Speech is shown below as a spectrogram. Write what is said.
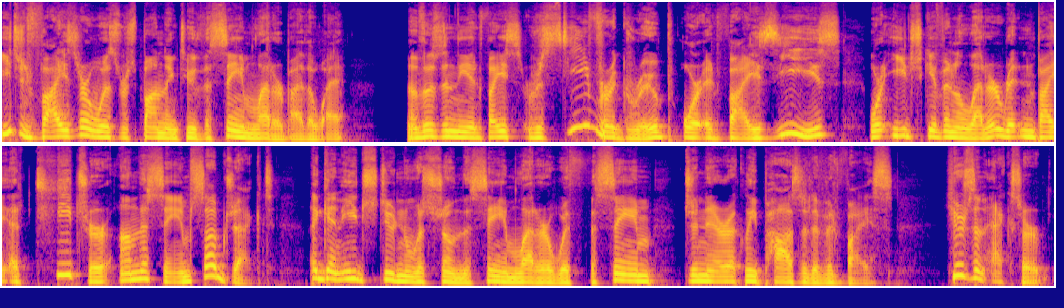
Each advisor was responding to the same letter, by the way. Now, those in the advice receiver group, or advisees, were each given a letter written by a teacher on the same subject. Again, each student was shown the same letter with the same generically positive advice. Here's an excerpt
